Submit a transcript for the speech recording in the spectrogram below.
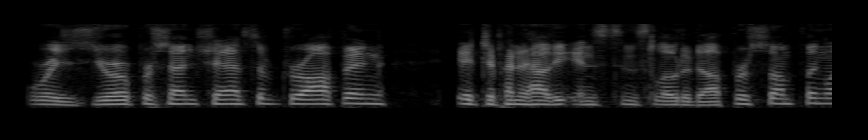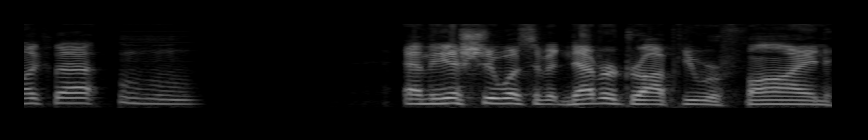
or a 0% chance of dropping. It depended how the instance loaded up or something like that. Mm-hmm. And the issue was if it never dropped, you were fine.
